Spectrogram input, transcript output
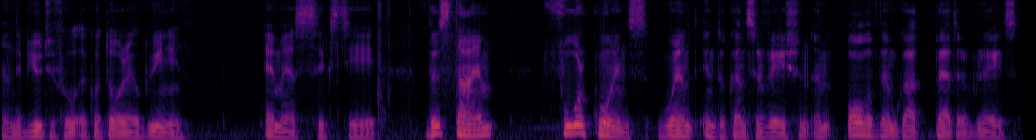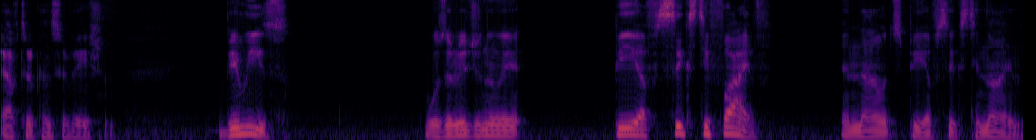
And the beautiful Equatorial Guinea, MS68. This time, four coins went into conservation and all of them got better grades after conservation. Belize was originally PF65 and now it's PF69.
